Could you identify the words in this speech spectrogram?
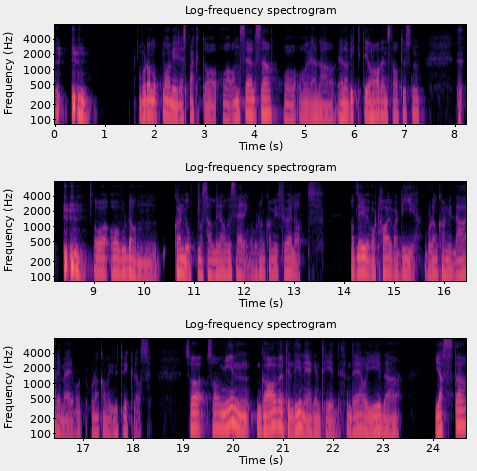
Hvordan oppnår vi respekt og, og anseelse, og, og er, det, er, det, viktig å ha den statusen? og, og, hvordan kan vi oppnå selvrealisering? Hvordan kan vi føle at, at, livet vårt har verdi? Hvordan kan vi lære mer? Hvordan kan vi utvikle oss? Så, så min gave til din egen tid, det er å gi deg gjester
